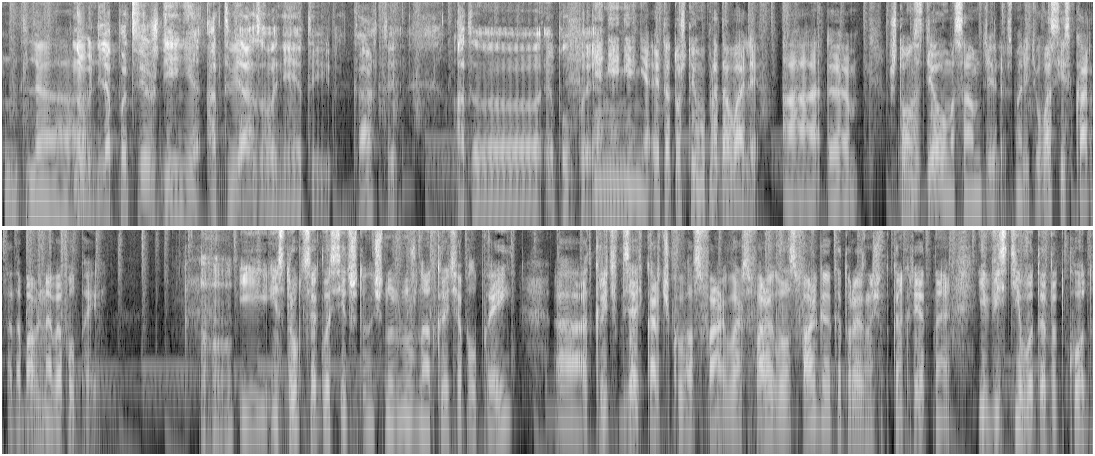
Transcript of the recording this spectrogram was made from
Для... Ну, для подтверждения отвязывания этой карты от э, Apple Pay. Не-не-не, это то, что ему продавали. А э, что он сделал на самом деле? Смотрите, у вас есть карта, добавленная в Apple Pay. Uh-huh. И инструкция гласит, что значит, нужно, нужно открыть Apple Pay, э, открыть, взять карточку Wells Fargo, Wells Fargo, Wells Fargo, которая, значит, конкретная, и ввести вот этот код.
